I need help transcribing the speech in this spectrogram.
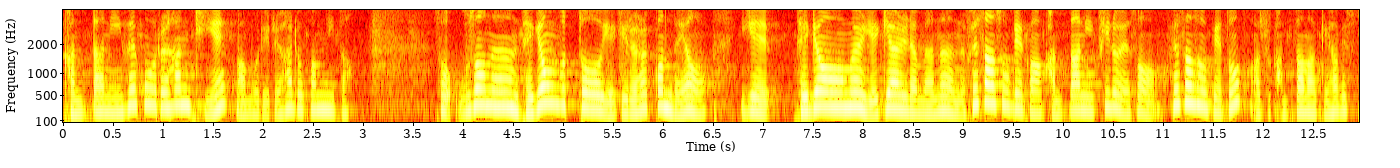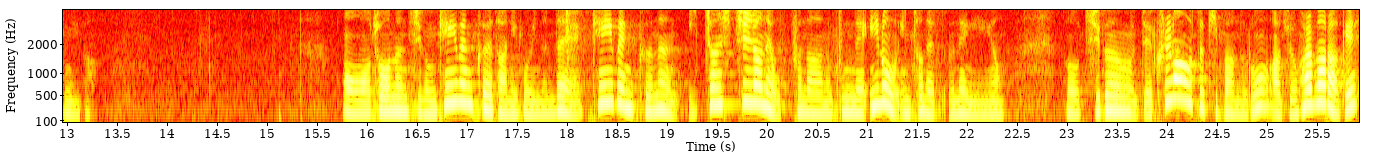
간단히 회고를 한 뒤에 마무리를 하려고 합니다. 그래서 우선은 배경부터 얘기를 할 건데요. 이게 배경을 얘기하려면은 회사 소개가 간단히 필요해서 회사 소개도 아주 간단하게 하겠습니다. 어, 저는 지금 K뱅크에 다니고 있는데 K뱅크는 2017년에 오픈한 국내 1호 인터넷 은행이에요. 그래서 지금 이제 클라우드 기반으로 아주 활발하게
